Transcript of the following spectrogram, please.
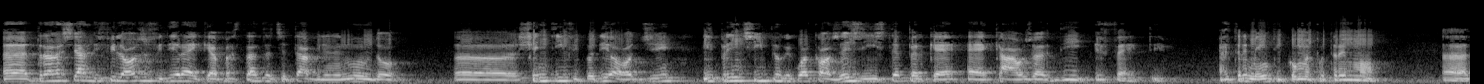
eh, tralasciando i filosofi direi che è abbastanza accettabile nel mondo eh, scientifico di oggi il principio che qualcosa esiste perché è causa di effetti, altrimenti come potremmo eh,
